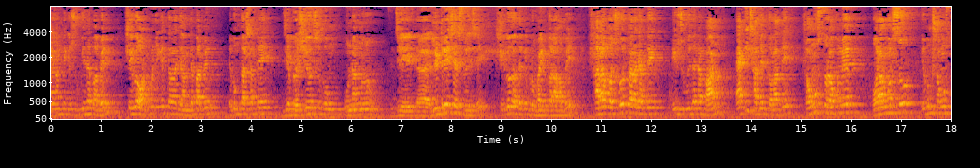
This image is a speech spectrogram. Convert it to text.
এখান থেকে সুবিধা পাবেন, সেগুলো অটোমেটিক্যালি তারা জানতে পারবেন এবং তার সাথে যে ব্রশিওর্স এবং অন্যান্য যে লিটারেচার্স রয়েছে, সেগুলো তাদেরকে প্রোভাইড করা হবে। সারা বছর তারা যাতে এই সুবিধাটা পান, একই ছাদের তলাতে সমস্ত রকমের পরামর্শ এবং সমস্ত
